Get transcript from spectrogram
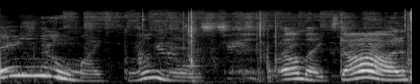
Oh my goodness. Oh my god.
